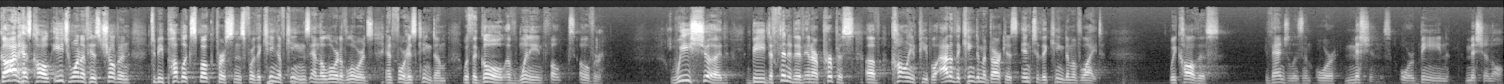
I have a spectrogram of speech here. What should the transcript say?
God has called each one of his children to be public spokespersons for the King of Kings and the Lord of Lords and for his kingdom with the goal of winning folks over. We should be definitive in our purpose of calling people out of the kingdom of darkness into the kingdom of light. We call this evangelism or missions or being missional.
